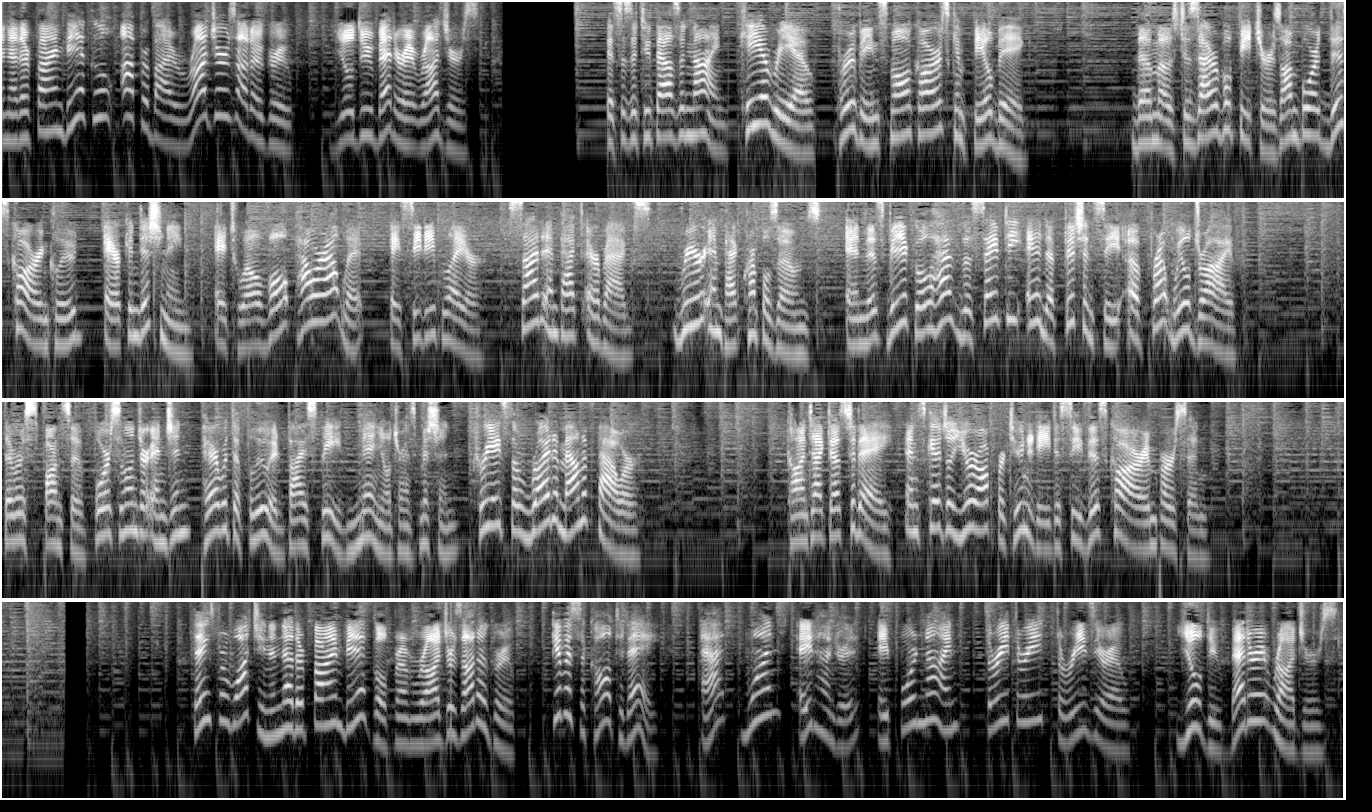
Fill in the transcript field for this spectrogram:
Another fine vehicle offered by Rogers Auto Group. You'll do better at Rogers. This is a 2009 Kia Rio, proving small cars can feel big. The most desirable features on board this car include air conditioning, a 12-volt power outlet, a CD player, side impact airbags, rear impact crumple zones, and this vehicle has the safety and efficiency of front-wheel drive. The responsive four-cylinder engine paired with the fluid five-speed manual transmission creates the right amount of power. Contact us today and schedule your opportunity to see this car in person. Thanks for watching another fine vehicle from Rogers Auto Group. Give us a call today at 1 800 849 3330. You'll do better at Rogers.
